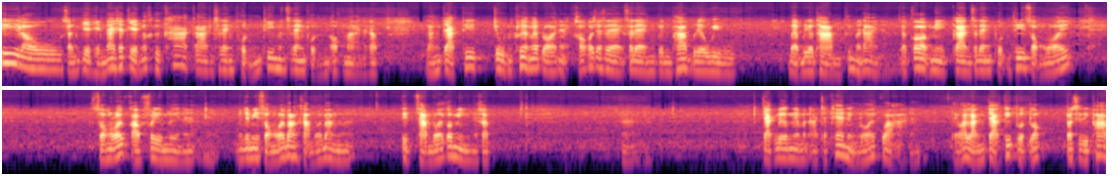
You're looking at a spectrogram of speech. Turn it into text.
ที่เราสังเกตเห็นได้ชัดเจนก็คือค่าการแสดงผลที่มันแสดงผลออกมานะครับ หลังจากที่จูนเครื่องเรียบร้อยเนี่ยเขาก็จะแสดงแสดงเป็นภาพเรียลวิวแบบเรียลไทม์ขึ้นมาได้นะแล้วก็มีการแสดงผลที่ 200 200 กว่าเฟรมเลยนะมันจะมี 200 บ้าง 300 บ้างนะติด 300 ก็มีนะครับ จากเดิมเนี่ยมันอาจจะแค่ 100 กว่านะแต่ว่าหลังจากที่ปลดล็อก ประสิทธิภาพ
